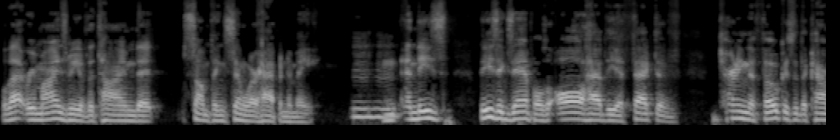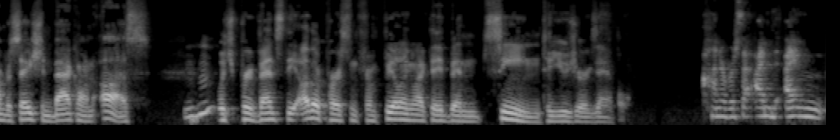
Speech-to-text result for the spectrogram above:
well, that reminds me of the time that something similar happened to me. Mm-hmm. And these these examples all have the effect of turning the focus of the conversation back on us, mm-hmm. which prevents the other person from feeling like they've been seen. To use your example, hundred percent. I'm I'm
